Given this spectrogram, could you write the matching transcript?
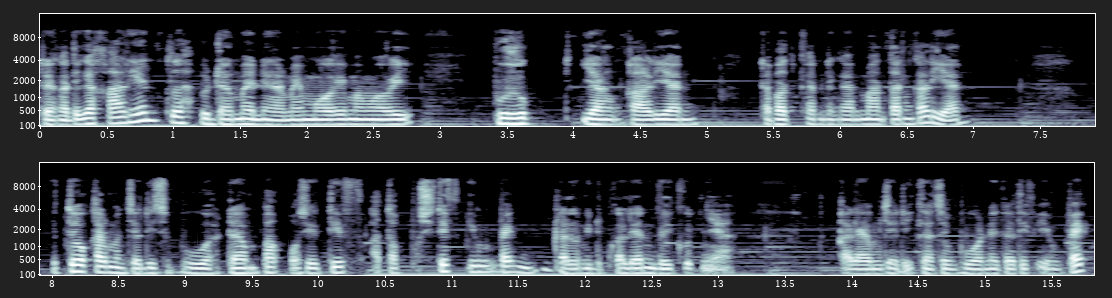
Dan ketika kalian telah berdamai dengan memori-memori buruk yang kalian dapatkan dengan mantan kalian itu akan menjadi sebuah dampak positif atau positif impact dalam hidup kalian berikutnya kalian menjadikan sebuah negatif impact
